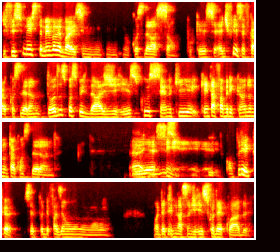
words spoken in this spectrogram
dificilmente também vai levar isso em, em, consideração, porque é difícil ficar considerando todas as possibilidades de risco, sendo que quem está fabricando não está considerando. É, e assim, complica você poder fazer um, uma determinação de risco adequada.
